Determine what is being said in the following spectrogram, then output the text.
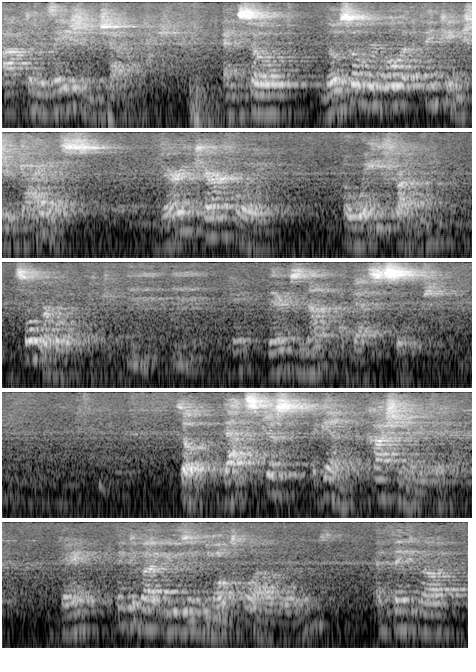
optimization challenge. And so no silver bullet thinking should guide us very carefully away from silver bullet thinking. Okay? There's not a best solution. So that's just, again, a cautionary thing. Okay? Think about using multiple algorithms and think about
